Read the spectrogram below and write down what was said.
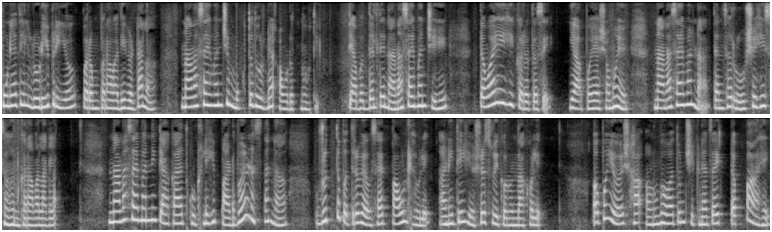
पुण्यातील रूढीप्रिय परंपरावादी गटाला नानासाहेबांची मुक्त धोरणे आवडत नव्हती. त्याबद्दल ते नानासाहेबांचीही टवाईही करत असे. या अपयशामुळे नानासाहेबांना त्यांचा रोषही सहन करावा लागला. नानासाहेबांनी त्या काळात कुठलेही पाठबळ नसताना वृत्तपत्र व्यवसायात पाऊल ठेवले आणि ते यशस्वी करून दाखवले. अपयश हा अनुभवातून शिकण्याचा एक टप्पा आहे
